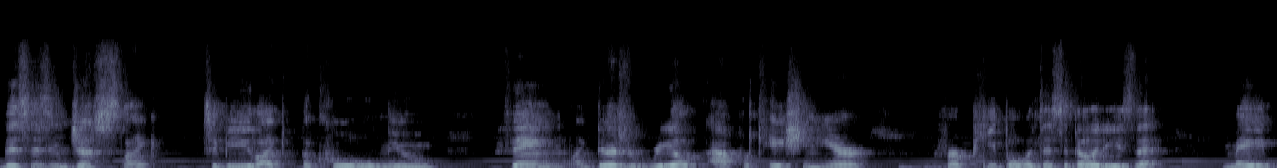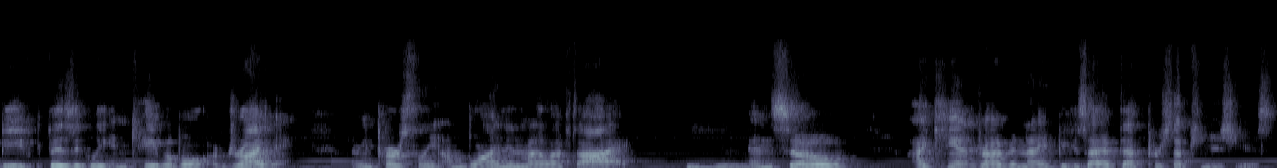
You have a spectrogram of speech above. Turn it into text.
this isn't just like to be like the cool new thing. Like there's real application here for people with disabilities that may be physically incapable of driving. I mean, personally, I'm blind in my left eye. Mhm. And so I can't drive at night because I have depth perception issues.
